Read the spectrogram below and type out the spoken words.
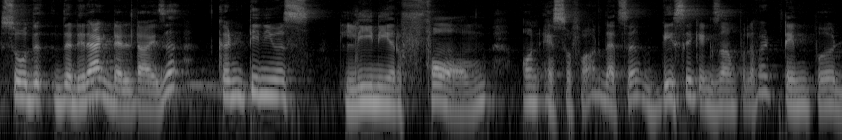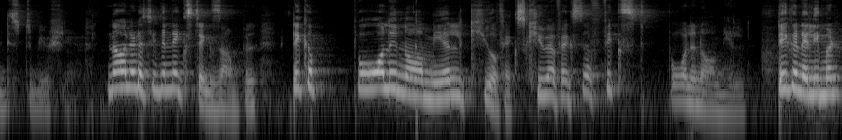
So the, the Dirac delta is a continuous linear form on S of r. That's a basic example of a tempered distribution. Now let us take the next example. Take a polynomial q of x. q of x is a fixed polynomial. Take an element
